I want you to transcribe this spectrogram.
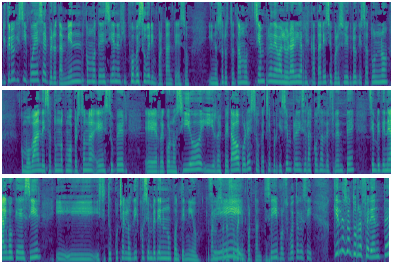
yo creo que sí puede ser, pero también, como te decía, en el hip hop es súper importante eso. Y nosotros tratamos siempre de valorar y de rescatar eso, y por eso yo creo que Saturno como banda y Saturno como persona es súper eh, reconocido y respetado por eso, ¿cachai? Porque siempre dice las cosas de frente, siempre tiene algo que decir, y, y- y si tú escuchas los discos siempre tienen un contenido, que para nosotros es súper importante. Sí, por supuesto que sí. ¿Quiénes son tus referentes?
